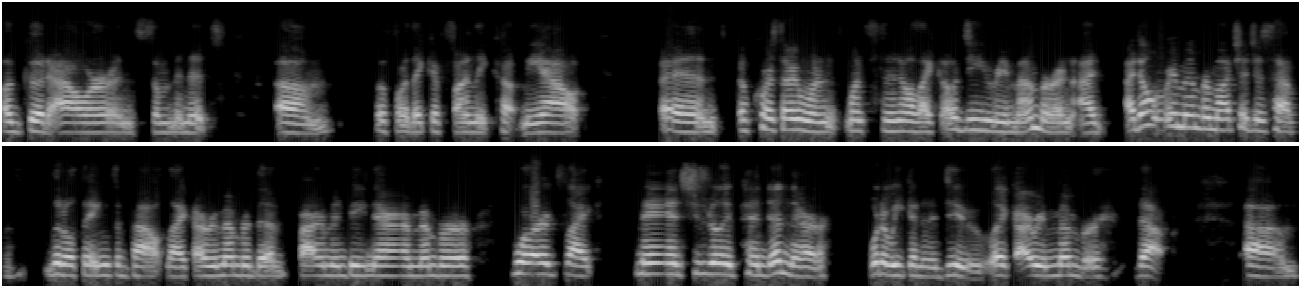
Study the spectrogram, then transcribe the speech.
a good hour and some minutes um, before they could finally cut me out and of course everyone wants to know like oh do you remember? And i i don't remember much. I just have little things about like i remember the fireman being there. I remember words like man she's really pinned in there. What are we going to do? Like i remember that. Um,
